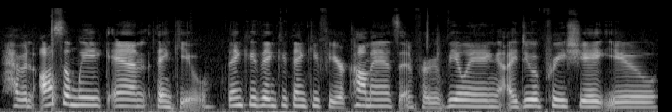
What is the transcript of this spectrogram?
Have an awesome week and thank you. Thank you, thank you, thank you for your comments and for your viewing. I do appreciate you.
